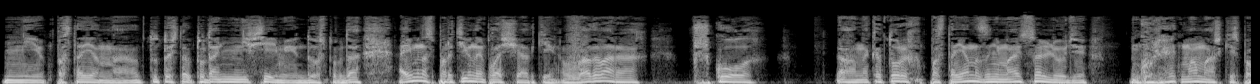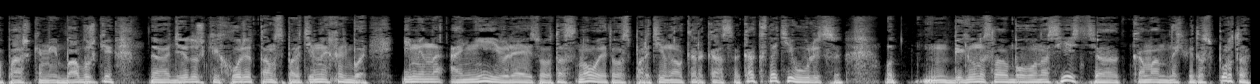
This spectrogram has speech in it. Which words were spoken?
не постоянно, то, то есть туда не все имеют доступ, да, а именно спортивные площадки во дворах, в школах, а, на которых постоянно занимаются люди – Гуляют мамашки с папашками, бабушки, э, дедушки ходят там спортивной ходьбой. Именно они являются вот основой этого спортивного каркаса. Как, кстати, улицы. Вот бегуны, слава богу, у нас есть, а командных видов спорта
